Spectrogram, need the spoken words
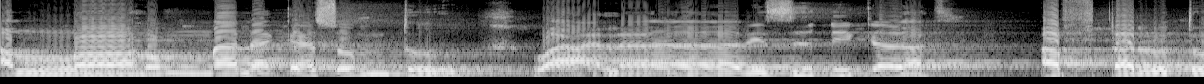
আল্লাহুম্মা লাকা সুমতু ওয়া আলা রিজকিকা আফতার তো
